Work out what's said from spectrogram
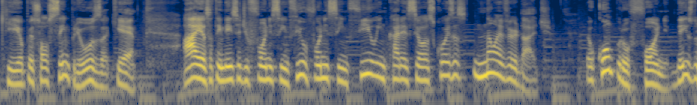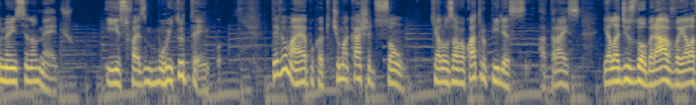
que o pessoal sempre usa, que é. Ah, essa tendência de fone sem fio, fone sem fio, encareceu as coisas. Não é verdade. Eu compro o fone desde o meu ensino médio. E isso faz muito tempo. Teve uma época que tinha uma caixa de som que ela usava quatro pilhas atrás e ela desdobrava e ela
